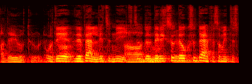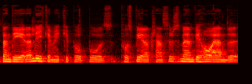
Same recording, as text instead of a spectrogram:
ja, det är ju otroligt. Och det, det är väldigt unikt. Ja, det det, det, är måste liksom, det är också därför som vi inte spenderar lika mycket på, på, på spelartransfers. Men vi har ändå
